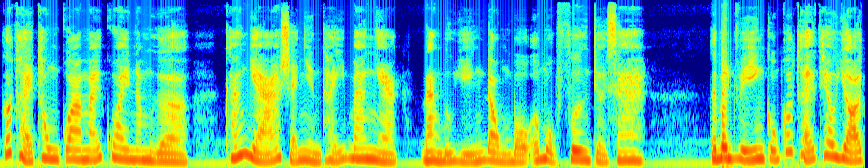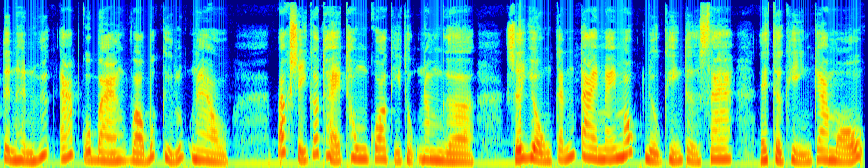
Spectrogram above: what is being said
có thể thông qua máy quay 5G, khán giả sẽ nhìn thấy ban nhạc đang biểu diễn đồng bộ ở một phương trời xa. Tại bệnh viện cũng có thể theo dõi tình hình huyết áp của bạn vào bất kỳ lúc nào. Bác sĩ có thể thông qua kỹ thuật 5G sử dụng cánh tay máy móc điều khiển từ xa để thực hiện ca mổ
